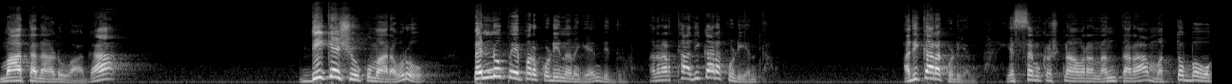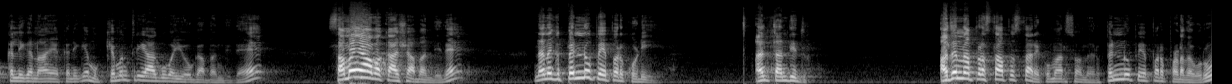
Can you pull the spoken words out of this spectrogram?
ಮಾತನಾಡುವಾಗ ಡಿ ಕೆ ಶಿವಕುಮಾರ್ ಅವರು ಪೆನ್ನು ಪೇಪರ್ ಕೊಡಿ ನನಗೆ ಎಂದಿದ್ದರು ಅದರ ಅರ್ಥ ಅಧಿಕಾರ ಕೊಡಿ ಅಂತ. ಅಧಿಕಾರ ಕೊಡಿ ಅಂತ. ಎಸ್ ಎಂ ಕೃಷ್ಣ ಅವರ ನಂತರ ಮತ್ತೊಬ್ಬ ಒಕ್ಕಲಿಗ ನಾಯಕನಿಗೆ ಮುಖ್ಯಮಂತ್ರಿ ಆಗುವ ಯೋಗ ಬಂದಿದೆ. ಸಮಯಾವಕಾಶ ಬಂದಿದೆ. ನನಗೆ ಪೆನ್ನು ಪೇಪರ್ ಕೊಡಿ ಅಂತಂದಿದ್ರು ಅದನ್ನು ಪ್ರಸ್ತಾಪಿಸ್ತಾರೆ ಕುಮಾರಸ್ವಾಮಿ ಅವರು. ಪೆನ್ನು ಪೇಪರ್ ಪಡೆದವರು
